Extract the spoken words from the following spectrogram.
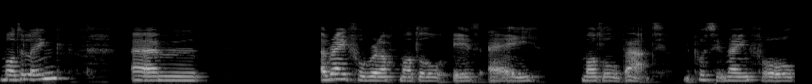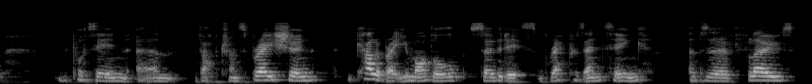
modelling. Um, a rainfall runoff model is a model that you put in rainfall, you put in um, evapotranspiration, you calibrate your model so that it's representing observed flows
